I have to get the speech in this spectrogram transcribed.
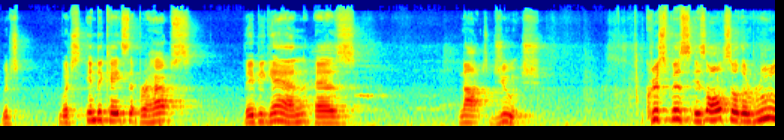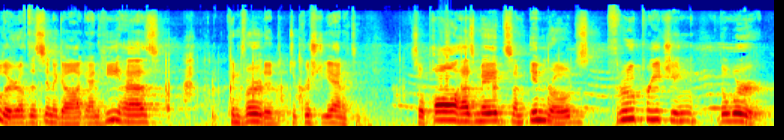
which, which indicates that perhaps they began as not Jewish. Crispus is also the ruler of the synagogue, and he has converted to Christianity. So Paul has made some inroads through preaching the word.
